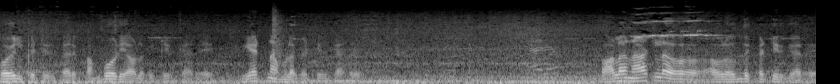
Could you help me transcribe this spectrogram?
கோயில் கட்டியிருக்காரு கம்போடியாவில் கட்டியிருக்காரு வியட்நாமில் கட்டியிருக்காரு. பல நாட்டில் அவர் வந்து கட்டியிருக்காரு.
